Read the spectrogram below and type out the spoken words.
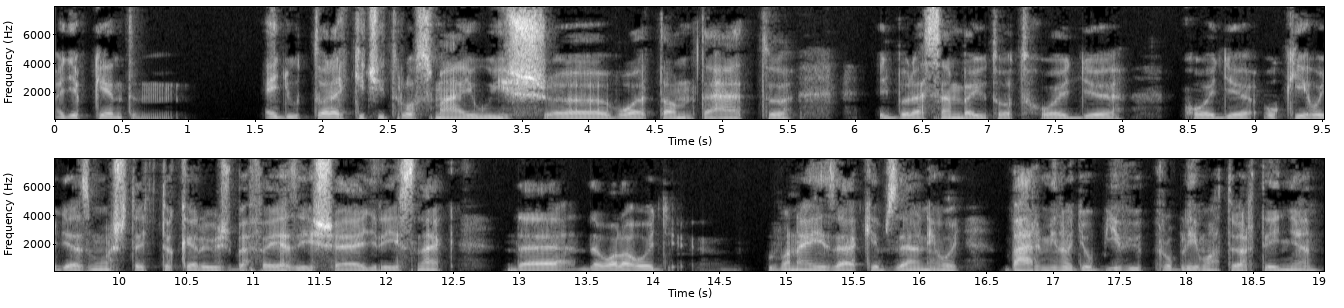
egyébként egyúttal egy kicsit rossz májú is voltam, tehát egyből eszembe jutott, hogy hogy oké, okay, hogy ez most egy tök erős befejezése egy résznek, de, de valahogy kurva nehéz elképzelni, hogy bármi nagyobb jövő probléma történjen,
